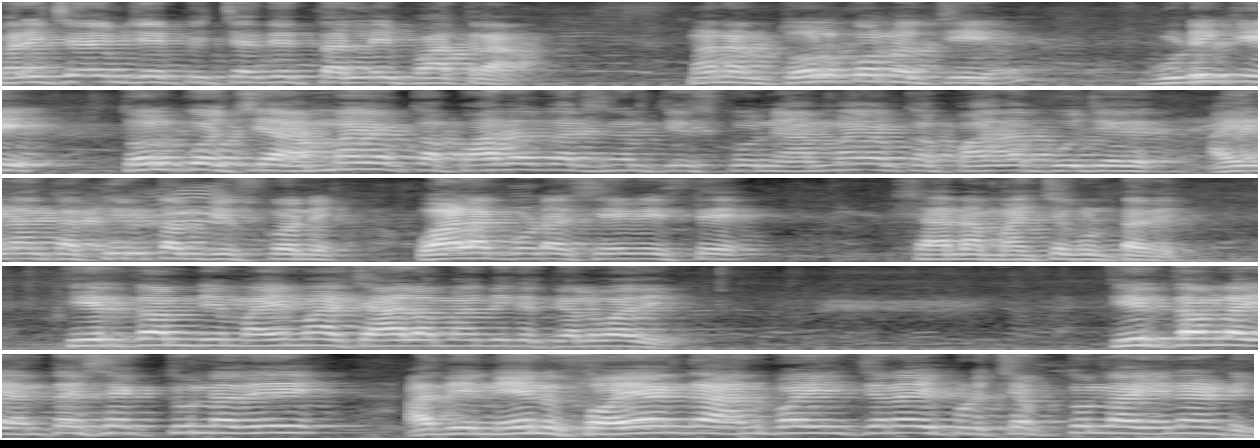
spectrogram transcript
పరిచయం చేపించేది తల్లి పాత్ర. మనం తోలుకొని వచ్చి గుడికి తోలుకొచ్చి అమ్మ యొక్క పాద దర్శనం తీసుకొని అమ్మ యొక్క పాద పూజ అయినాక తీర్థం తీసుకొని వాళ్ళకు కూడా సేవిస్తే చాలా మంచిగా ఉంటుంది తీర్థంది మహిమ చాలామందికి తెలియదు తీర్థంలో ఎంత శక్తి ఉన్నది అది నేను స్వయంగా అనుభవించిన ఇప్పుడు చెప్తున్నా వినండి.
